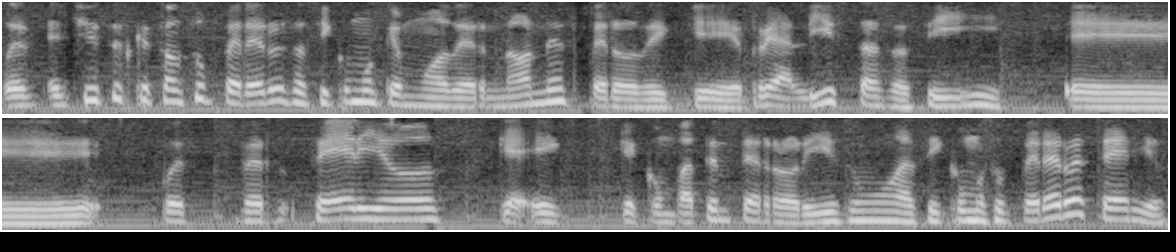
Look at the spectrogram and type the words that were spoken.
pues el chiste es que son superhéroes así como que modernones, pero de que realistas, así, eh, pues serios, que, eh, que combaten terrorismo, así como superhéroes serios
